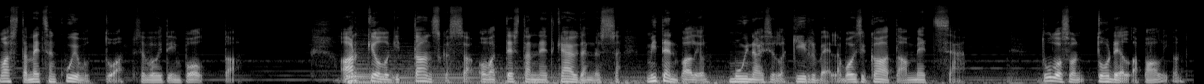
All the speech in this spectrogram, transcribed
Vasta metsän kuivuttua se voitiin polttaa. Arkeologit Tanskassa ovat testanneet käytännössä, miten paljon muinaisilla kirveillä voisi kaataa metsää. Tulos on todella paljon –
